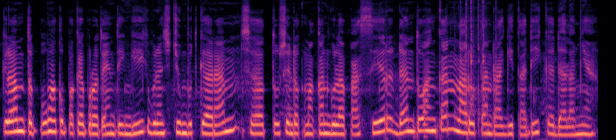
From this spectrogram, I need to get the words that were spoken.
gram tepung, aku pakai protein tinggi, kemudian secumput garam, 1 sendok makan gula pasir, dan tuangkan larutan ragi tadi ke dalamnya.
